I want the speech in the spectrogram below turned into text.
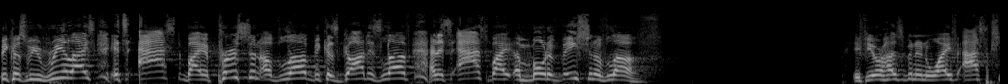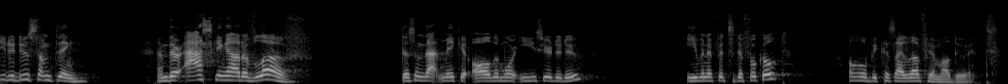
because we realize it's asked by a person of love because God is love and it's asked by a motivation of love. If your husband and wife asks you to do something and they're asking out of love, doesn't that make it all the more easier to do? Even if it's difficult? Oh, because I love him, I'll do it.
